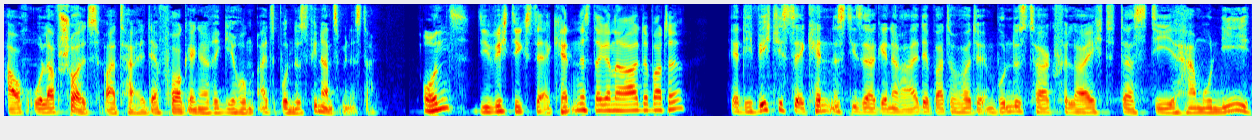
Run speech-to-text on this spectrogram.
auch Olaf Scholz war Teil der Vorgängerregierung als Bundesfinanzminister. Und die wichtigste Erkenntnis der Generaldebatte? Ja, die wichtigste Erkenntnis dieser Generaldebatte heute im Bundestag vielleicht, dass die Harmonie,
